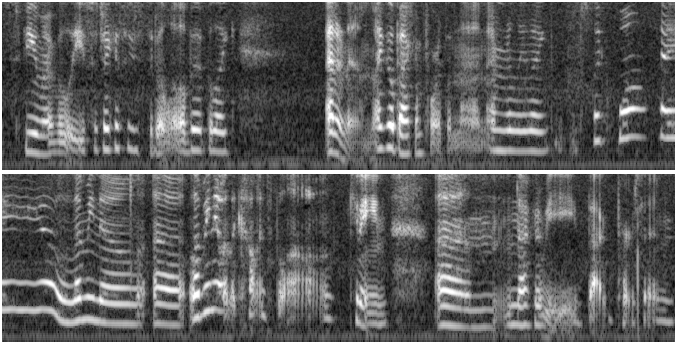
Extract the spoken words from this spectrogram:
spew my beliefs, which I guess I just did a little bit, but like, I don't know. I go back and forth on that. I'm really like, just like, why? Let me know. Uh, let me know in the comments below. Kidding. Um, I'm not gonna be that person.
